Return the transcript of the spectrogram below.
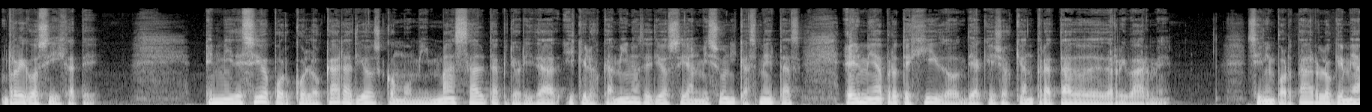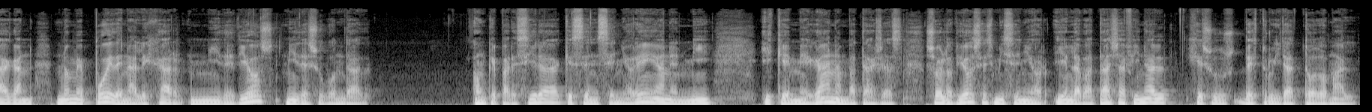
Regocíjate, en mi deseo por colocar a Dios como mi más alta prioridad y que los caminos de Dios sean mis únicas metas, Él me ha protegido de aquellos que han tratado de derribarme. Sin importar lo que me hagan, no me pueden alejar ni de Dios ni de su bondad. Aunque pareciera que se enseñorean en mí y que me ganan batallas, solo Dios es mi Señor y en la batalla final Jesús destruirá todo mal.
